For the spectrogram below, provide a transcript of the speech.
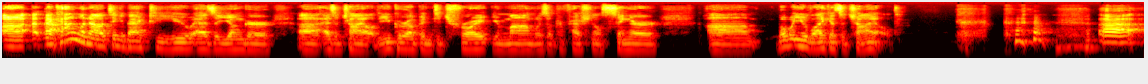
Uh, I, I kind of want to take it back to you as a younger, uh, as a child. You grew up in Detroit. Your mom was a professional singer. Um, what were you like as a child? uh,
